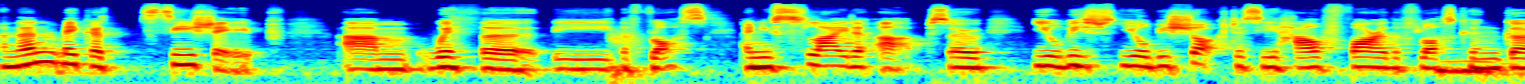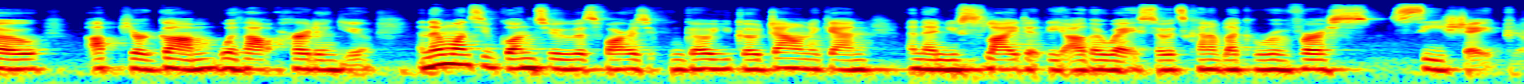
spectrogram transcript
and then make a C shape um, with the, the the floss and you slide it up. So you'll be you'll be shocked to see how far the floss can mm. go up your gum without hurting you. And then once you've gone to as far as you can go, you go down again and then you slide it the other way. So it's kind of like a reverse C shape. Yeah.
